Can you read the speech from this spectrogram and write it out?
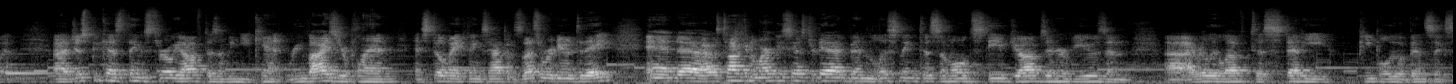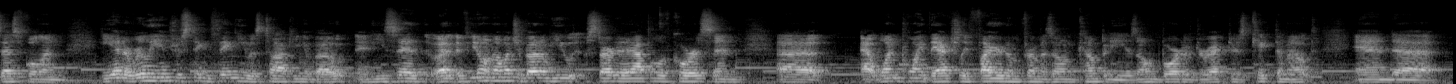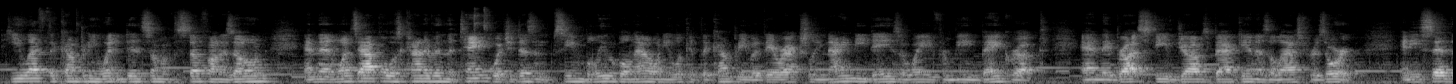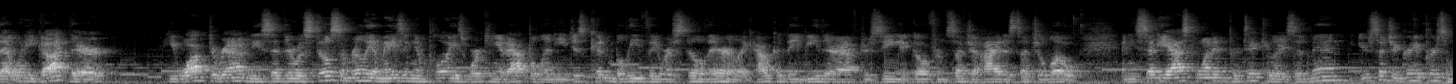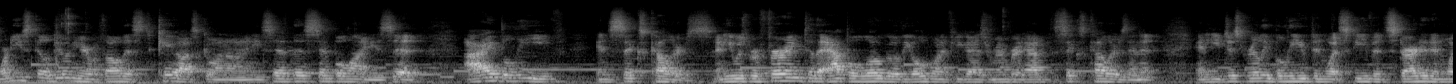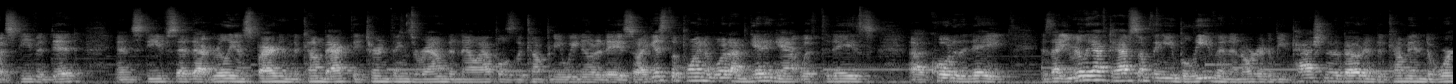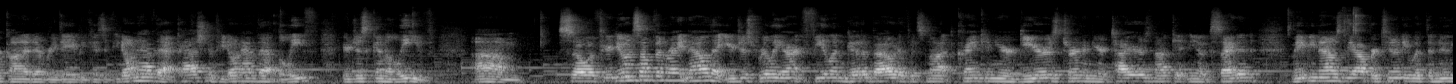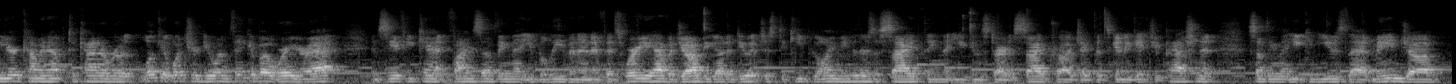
But uh, just because things throw you off doesn't mean you can't revise your plan and still make things happen. So that's what we're doing today. And uh, I was talking to Marcus yesterday. I'd been listening to some old Steve Jobs interviews, and uh, I really love to study people who have been successful. And he had a really interesting thing he was talking about. And he said, uh, if you don't know much about him, he started Apple, of course, and uh, at one point they actually fired him from his own company. His own board of directors kicked him out, and uh, he left the company, went and did some of the stuff on his own. And then once Apple was kind of in the tank, which it doesn't seem believable now when you look at the company, but they were actually 90 days away from being bankrupt, and they brought Steve Jobs back in as a last resort. And he said that when he got there, he walked around and he said there was still some really amazing employees working at Apple and he just couldn't believe they were still there. Like how could they be there after seeing it go from such a high to such a low? And he said he asked one in particular, he said, Man, you're such a great person. What are you still doing here with all this chaos going on? And he said this simple line. He said, I believe in six colors. And he was referring to the Apple logo, the old one, if you guys remember, it had the six colors in it. And he just really believed in what Steve had started and what Steve had did. And Steve said that really inspired him to come back. They turned things around, and now Apple's the company we know today. So I guess the point of what I'm getting at with today's uh, quote of the day is that you really have to have something you believe in in order to be passionate about and to come in to work on it every day. Because if you don't have that passion, if you don't have that belief, you're just going to leave. Um, so if you're doing something right now that you just really aren't feeling good about, if it's not cranking your gears, turning your tires, not getting you excited, maybe now's the opportunity with the new year coming up to kind of look at what you're doing, think about where you're at, and see if you can't find something that you believe in. And if it's where you have a job, you got to do it just to keep going. Maybe there's a side thing that you can start, a side project that's going to get you passionate, something that you can use that main job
